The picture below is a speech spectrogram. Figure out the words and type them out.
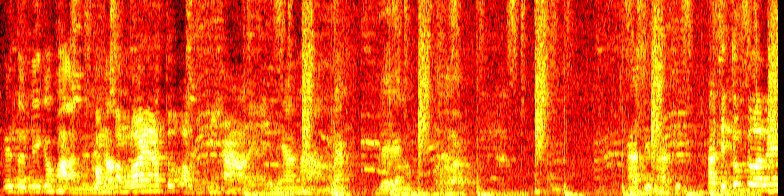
เอ้ยตัวนี้ก็ผ่านเลยของนะครับสองร้อยนะตัวออกมีฮาเลยเป็นงานหางนะแดงห้าสิบห้าสิบอะสิบทุกตัวเลย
